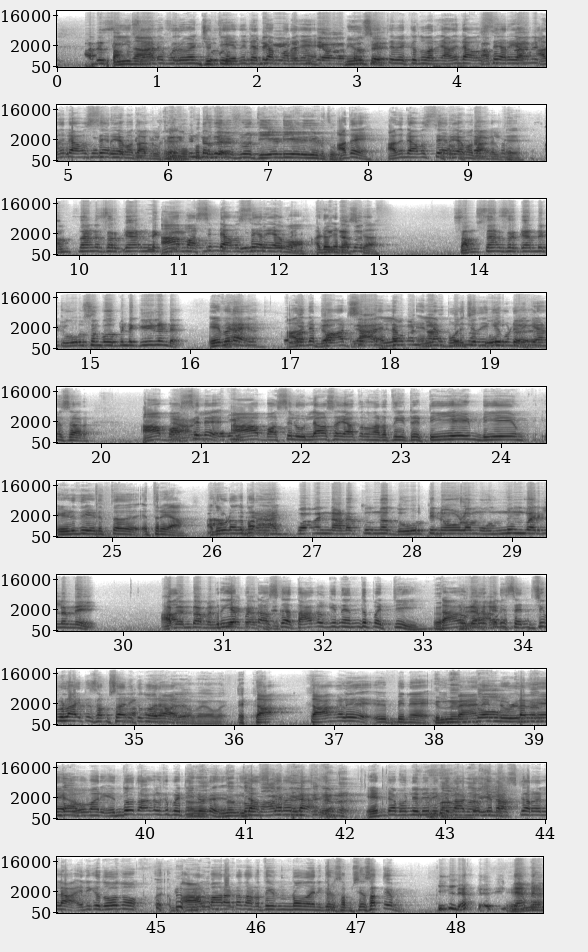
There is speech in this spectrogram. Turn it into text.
ഈ നാട് മുഴുവൻ ചുറ്റി എന്നിട്ട് എന്താ പറഞ്ഞേ. മ്യൂസിയത്തിൽ വെക്കുന്നു പറഞ്ഞു. അതിന്റെ അവസ്ഥ അറിയാം. അതിന്റെ അവസ്ഥ അറിയാമോ താങ്കൾക്ക്? അതെ അതിന്റെ അവസ്ഥ അറിയാമോ താങ്കൾക്ക്? സംസ്ഥാന സർക്കാരിന്റെ ആ ബസിന്റെ അവസ്ഥ അറിയാമോ അഡ്വക്കേറ്റ് അസ്കർ? സംസ്ഥാന സർക്കാരിന്റെ ടൂറിസം വകുപ്പിന്റെ കീഴിലുണ്ട്. എവിടെ? അതിന്റെ പാർട്സ് എല്ലാം എല്ലാം പൊളിച്ചു നീക്കിക്കൊണ്ടിരിക്കുകയാണ് സാർ ആ ബസ്സിൽ ആ ബസ്സിൽ ഉല്ലാസയാത്ര നടത്തിയിട്ട് ടി എയും ഡി എയും എഴുതിയെടുത്തത് എത്രയാ? അതുകൂടെ ഒന്ന് പറഞ്ഞേ. രാജ്ഭവൻ നടത്തുന്ന ദൂർത്തിനോളം ഒന്നും വരില്ലെന്നേ. അതെന്താ പ്രിയപ്പെട്ട അസ്ക അസ്കർ താങ്കൾക്ക് ഇന്ന് എന്ത് പറ്റി? താങ്കൾ കുറെ കൂടി സെൻസിബിൾ ആയിട്ട് സംസാരിക്കുന്ന ഒരാൾ താങ്കൾ പിന്നെ ഈ പാനലിലുള്ളവരെ അപമാനി എന്തോ താങ്കൾക്ക് പറ്റിയിട്ടുണ്ട്. ഇത് അസ്കറല്ല. അല്ല എന്റെ മുന്നിൽ ഇരിക്കുന്ന അഡ്വക്കേറ്റ് അസ്കറല്ല. അല്ല എനിക്ക് തോന്നുന്നു ആൾമാറാട്ടം നടത്തിയിട്ടുണ്ടോ എന്ന് എനിക്കൊരു സംശയം. സത്യം.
